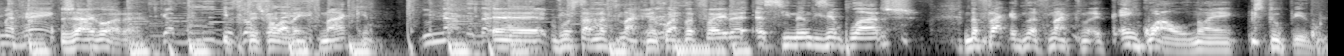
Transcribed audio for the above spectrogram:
Marrecas. Já agora, e por teres falado em FNAC, Uh, vou estar na FNAC na quarta-feira assinando exemplares na FNAC, na FNAC em qual, não é? Que estúpido.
